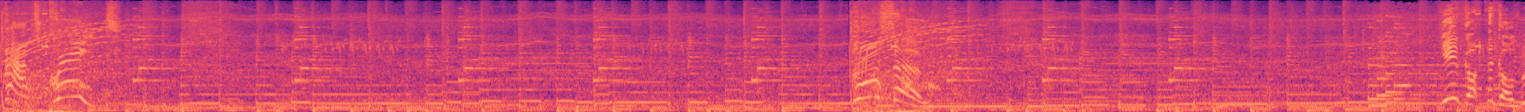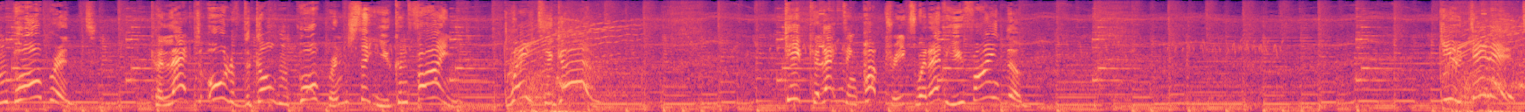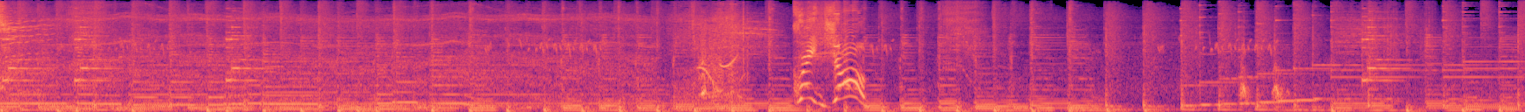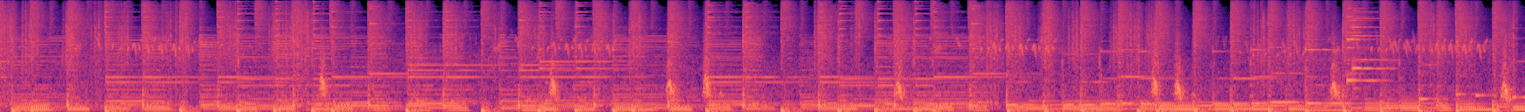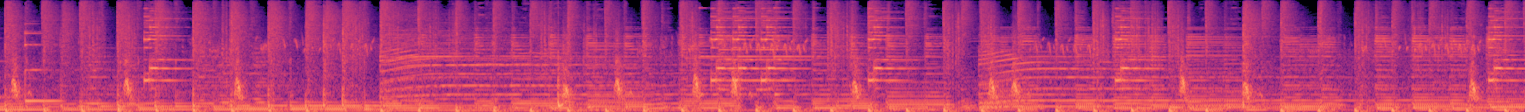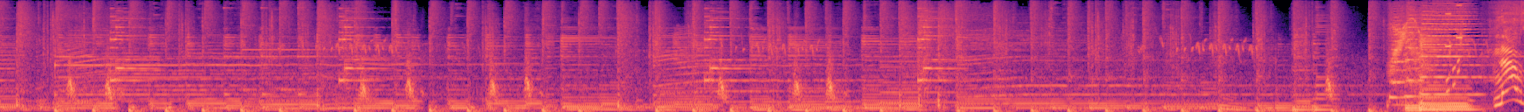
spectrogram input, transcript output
That's great! Awesome! You got the golden paw print. Collect all of the golden paw prints that you can find. Way to go! Keep collecting pup treats whenever you find them.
